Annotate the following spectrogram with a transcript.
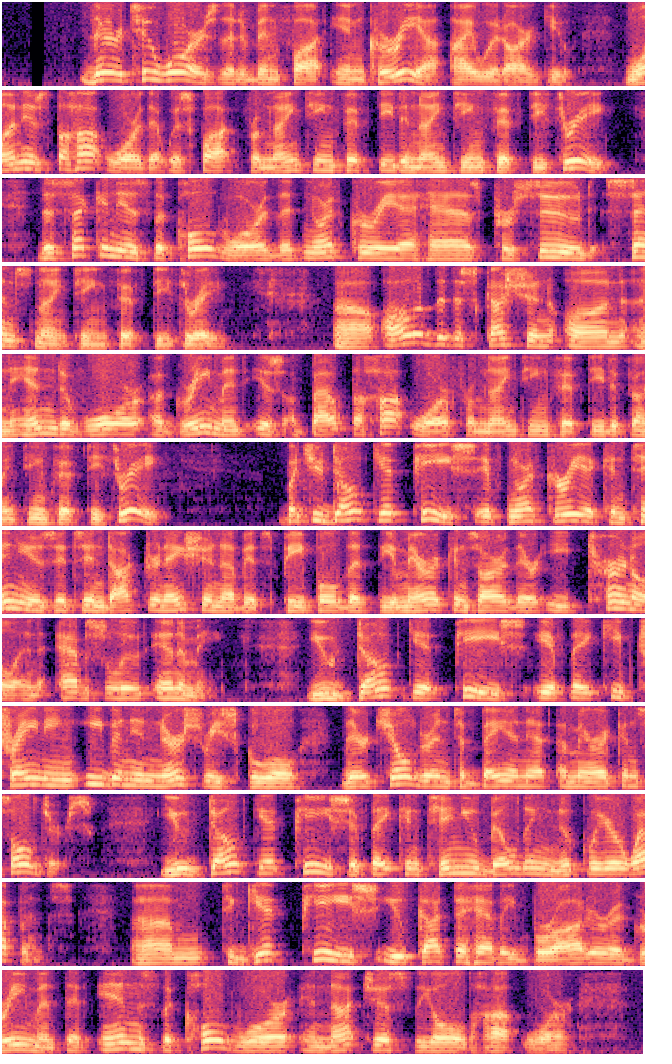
there are two wars that have been fought in Korea, I would argue. One is the hot war that was fought from 1950 to 1953. The second is the Cold War that North Korea has pursued since 1953. Uh, all of the discussion on an end of war agreement is about the hot war from 1950 to 1953. But you don't get peace if North Korea continues its indoctrination of its people that the Americans are their eternal and absolute enemy. You don't get peace if they keep training, even in nursery school, their children to bayonet American soldiers. You don't get peace if they continue building nuclear weapons. Um, to get peace, you've got to have a broader agreement that ends the Cold War and not just the old hot war.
